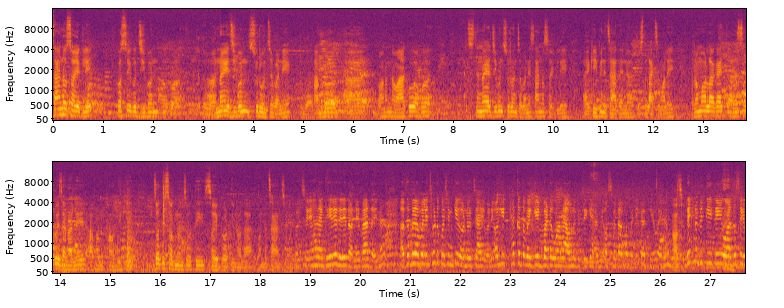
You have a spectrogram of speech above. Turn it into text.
सानो सहयोगले कसैको जीवन अब नयाँ जीवन सुरु हुन्छ भने हाम्रो भनौँ न उहाँको अब जस्तो नयाँ जीवन सुरु हुन्छ भने सानो सहयोगले केही पनि जाँदैन जस्तो लाग्छ मलाई। र म लगायत सबैजनाले आफ्नो ठाउँदेखि जति सक्नुहुन्छ उति सहयोग गरिदिनु होला भन्न चाहन्छु मैले। यहाँलाई धेरै धेरै धन्यवाद होइन? तपाईँलाई मैले छोटो क्वेसन के गर्नु चाहेँ भने अघि ठ्याक्क तपाईँ गेटबाट उहाँलाई आउनु बित्तिकै हामी अस्पतालमा भेटेका थियौँ होइन। देख्नु बित्तिकै उहाँ जसरी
